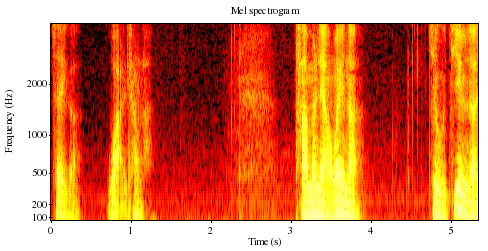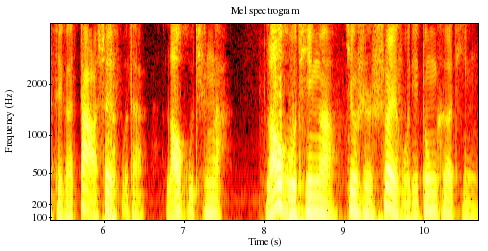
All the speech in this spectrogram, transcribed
这个晚上了。他们两位呢，就进了这个大帅府的老虎厅了。老虎厅啊，就是帅府的东客厅。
